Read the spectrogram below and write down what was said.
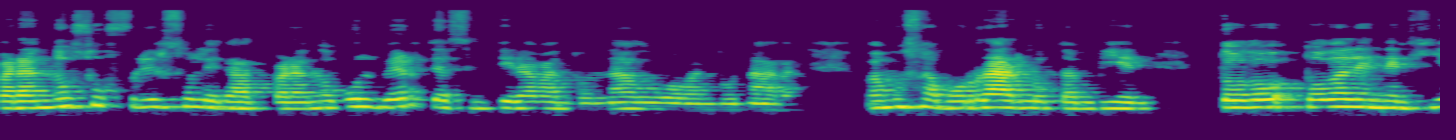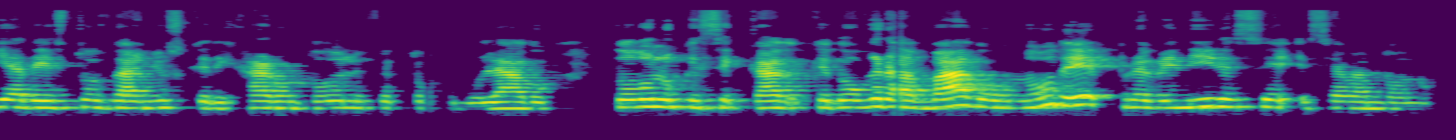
para no sufrir soledad, para no volverte a sentir abandonado o abandonada. Vamos a borrarlo también, todo, toda la energía de estos daños que dejaron, todo el efecto acumulado, todo lo que se quedó grabado, ¿no? De prevenir ese, ese abandono.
